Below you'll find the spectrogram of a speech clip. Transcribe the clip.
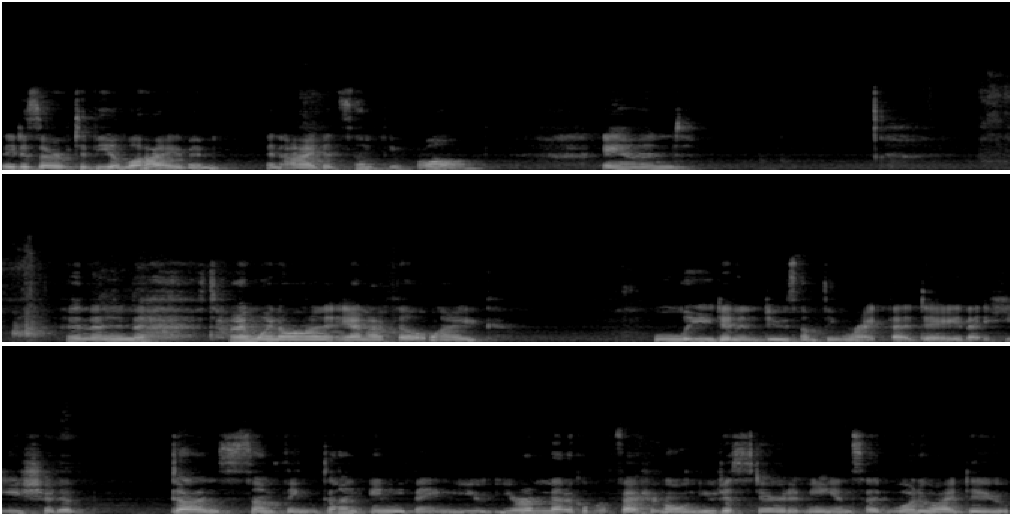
They deserved to be alive, and, and I did something wrong. And and then time went on, and I felt like Lee didn't do something right that day, that he should have done something, done anything. You, you're a medical professional and you just stared at me and said, What do I do?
